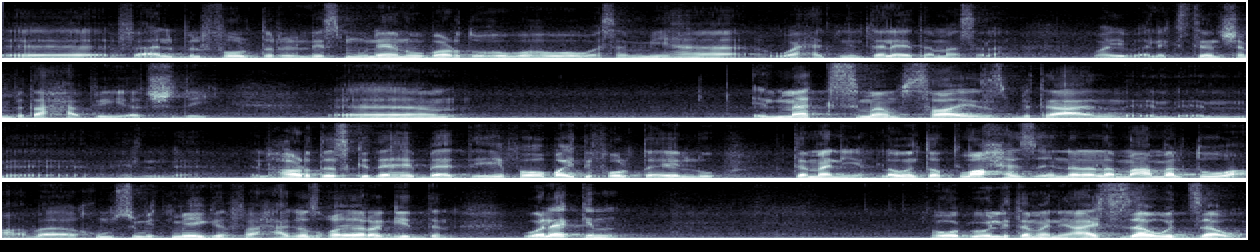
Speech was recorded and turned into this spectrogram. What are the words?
آه، في قلب ال folder اللي اسمه نانو برضو هو هو وأسميها واحد اتنين تلاتة مثلا وهيبقى ال extension بتاعها VHD ال maximum size بتاع ال ال ال ال ال hard disk ده هيبقى قد إيه؟ فهو by default قايل له 8 لو أنت تلاحظ إن أنا لما عملته بقى 500 ميجا فحاجة صغيرة جدا. ولكن هو بيقول لي 8 عايز تزود زود.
